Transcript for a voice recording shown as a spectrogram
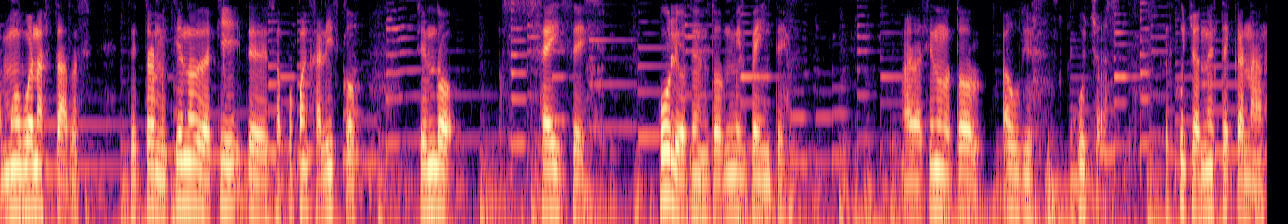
muy buenas tardes. Estoy transmitiendo desde aquí, desde Zapopan, Jalisco, siendo 6 de julio del 2020. Agradeciéndolo todo el audio, escuchas, escuchas en este canal.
